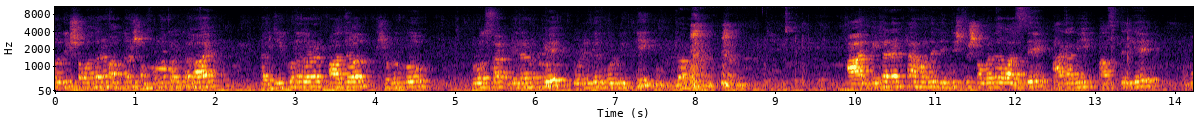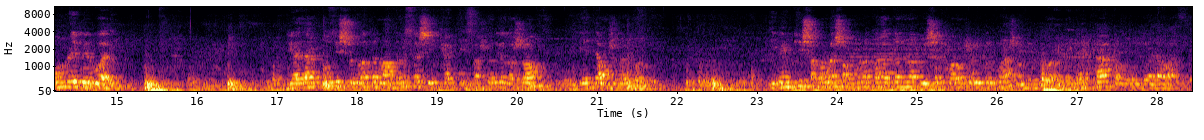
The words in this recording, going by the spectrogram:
লজিক সমাধানের মাধ্যমে সম্পন্ন করতে হয়। আর যে কোনো ধরনের পাজল সুডুকো ক্লোসার মেলানোকে কোডিং এর মূল ভিত্তি আর এটার একটা আমাদের নির্দিষ্ট সময় দেওয়া আছে আগামী পাঁচ থেকে পনেরোই ফেব্রুয়ারি। দুই হাজার পঁচিশ শুধুমাত্র মাধ্যমিক শিক্ষার্থী ষষ্ঠ থেকে দশম এতে অংশগ্রহণ করবে। ইভেন্টটি সফলভাবে সম্পন্ন করার জন্য বিশদ কর্ম পরিকল্পনা সংযুক্ত করা এখানে একটা কর্ম পরিকল্পনা দেওয়া আছে।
